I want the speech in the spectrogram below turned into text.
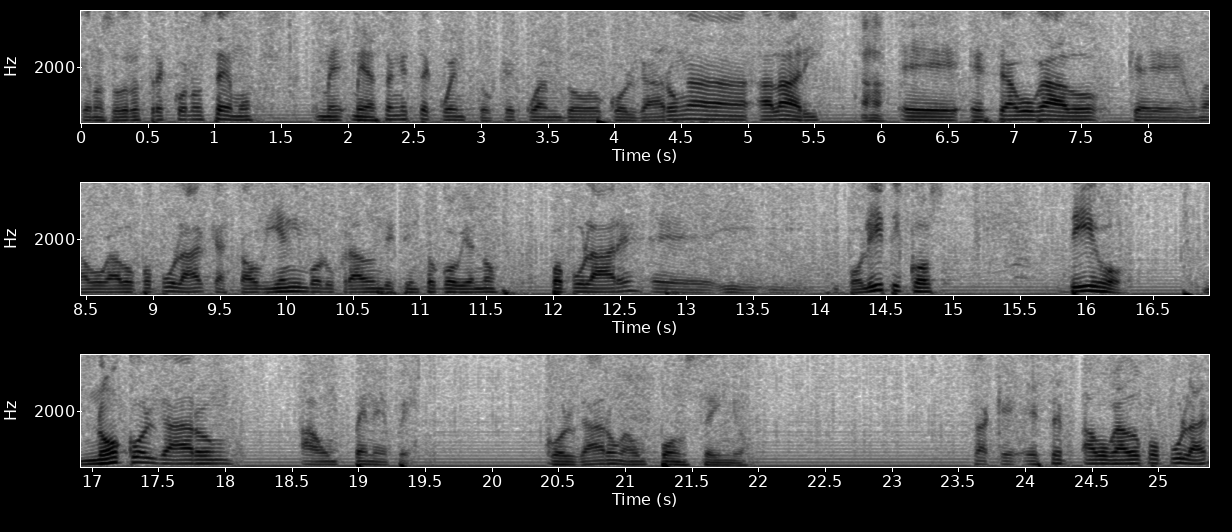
que nosotros tres conocemos, me, me hacen este cuento, que cuando colgaron a, a Lari, eh, ese abogado, que es un abogado popular, que ha estado bien involucrado en distintos gobiernos populares eh, y, y- y políticos, dijo, no colgaron a un PNP, colgaron a un ponceño. O sea que ese abogado popular,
